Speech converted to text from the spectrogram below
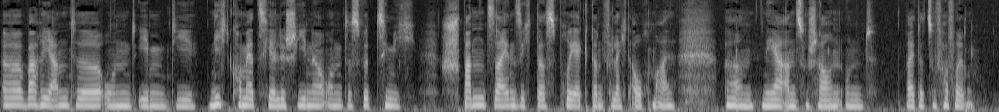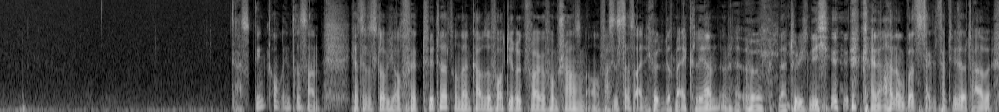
äh, Variante und eben die nicht kommerzielle Schiene und es wird ziemlich spannend sein, sich das Projekt dann vielleicht auch mal ähm, näher anzuschauen und weiter zu verfolgen. Das klingt auch interessant. Ich hatte das, glaube ich, auch vertwittert und dann kam sofort die Rückfrage vom Schasen auf. Was ist das eigentlich? Könnt ihr das mal erklären? Oder, äh, natürlich nicht. Keine Ahnung, was ich da vertwittert habe.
